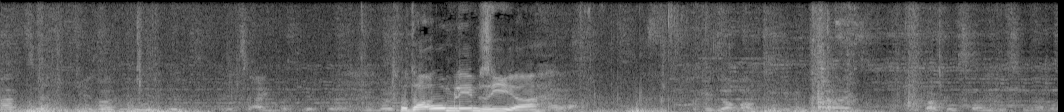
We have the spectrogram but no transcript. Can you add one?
Der Matratze, hier sollte die Hunde jetzt einquartiert werden. Wir wollten So, da oben leben Sie, ja? die Sommer zeigen. Pakistan ein bisschen, aber.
